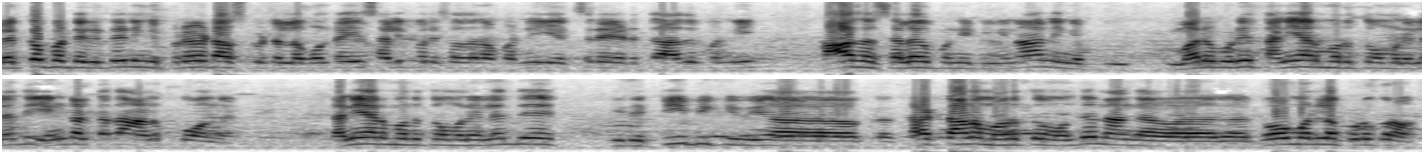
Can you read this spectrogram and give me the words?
வெக்கப்பட்டுக்கிட்டு நீங்கள் ப்ரைவேட் ஹாஸ்பிட்டலில் கொண்டு போய் சளி பரிசோதனை பண்ணி எக்ஸ்ரே எடுத்து அது பண்ணி காசை செலவு பண்ணிட்டீங்கன்னா நீங்கள் மறுபடியும் தனியார் மருத்துவமனையிலேருந்து எங்கள்கிட்ட தான் அனுப்புவாங்க. தனியார் மருத்துவமனையிலேருந்து இது டிபிக்கு கரெக்டான மருத்துவம் வந்து நாங்கள் கவர்மெண்ட்டில் கொடுக்குறோம்.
